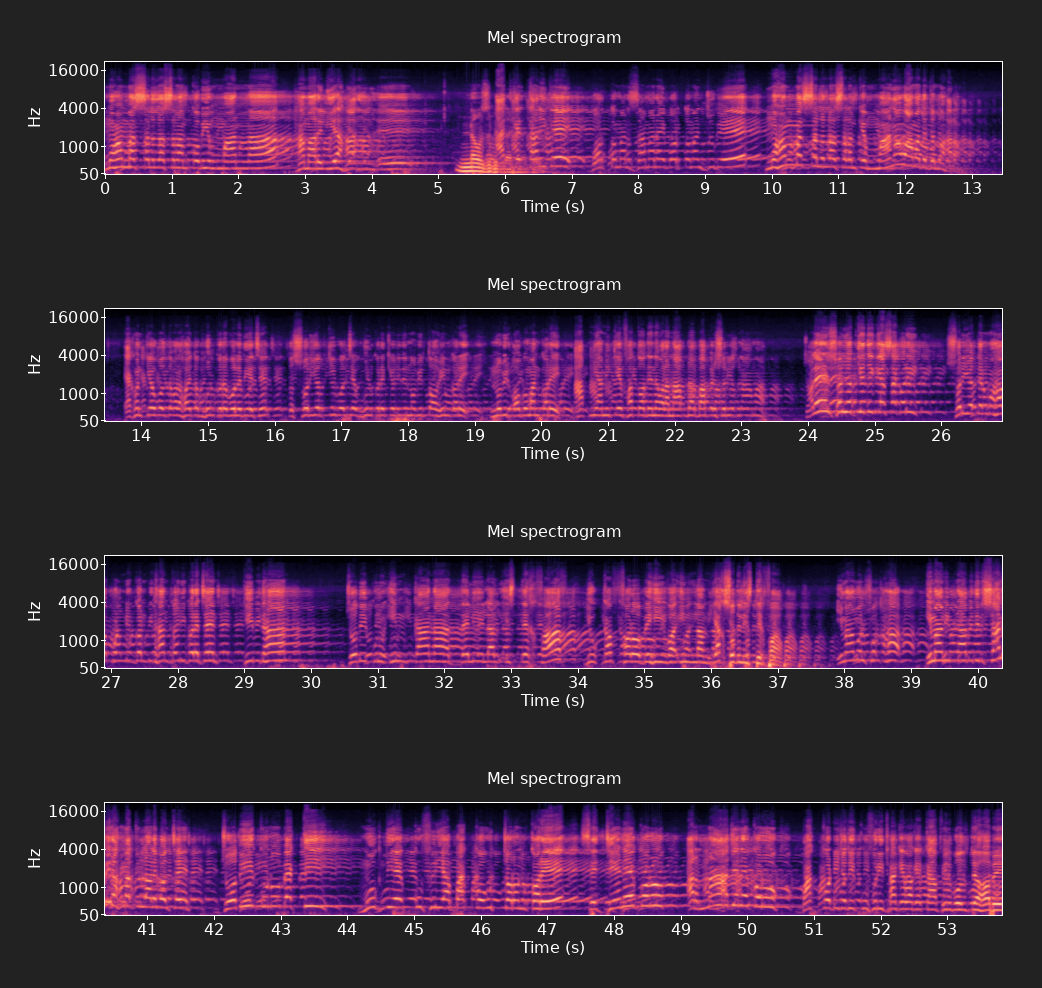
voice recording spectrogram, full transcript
मोहम्मद सल्लल्लाहु अलैहि वसल्लम को भी मानना हमारे लिए हराम है নাউজুবিল্লাহ আজকের তারিখে বর্তমান জামানায় বর্তমান যুগে মোহাম্মদ সাল্লাল্লাহু আলাইহি সাল্লামকে মানাও আমাদের জন্য হারাম এখন কেউ বলতে পারে হয়তো ভুল করে বলে দিয়েছে তো শরীয়ত কি বলছে ভুল করে কেউ যদি নবীর তহিন করে নবীর অপমান করে আপনি আমি কে ফতোয়া দেনে বলা না আপনার বাপের শরীয়ত না আমার চলেন শরীয়তকে জিজ্ঞাসা করি। শরীয়তের মহাপণ্ডিতগণ বিধান তৈরি করেছেন। কি বিধান? যদি কোনো ইনকানা দলিল আল ইস্তিগফাফ, ইউকাফফারু বিহি ওয়া ইনলাম ইয়াকসুদুল ইস্তিগফাফ। ইমামুল ফুকাহা, ইমাম ইবনে আবিদিন শামী রাহমাতুল্লাহ আলাইহি বলছেন, যদি কোনো ব্যক্তি মুখ দিয়ে কুফরিয়া বাক্য উচ্চারণ করে, সে জেনে করুক আর না জেনে করুক বাক্যটি যদি কুফুরি থাকে ওকে কাফির বলতে হবে।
